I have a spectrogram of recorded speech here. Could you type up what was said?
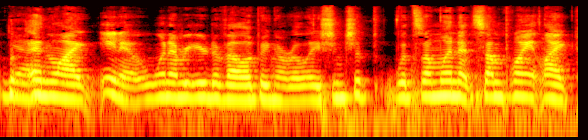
Yeah. and like, you know, whenever you're developing a relationship with someone at some point, like,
